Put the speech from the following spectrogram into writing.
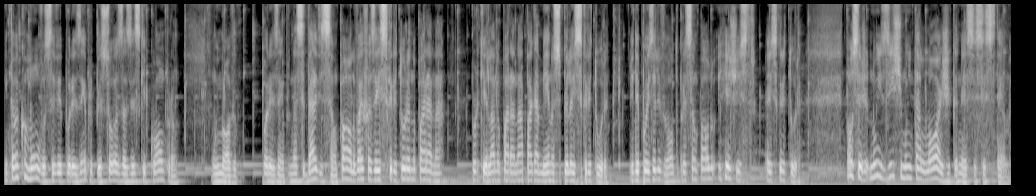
Então é comum você ver, por exemplo, pessoas às vezes que compram um imóvel, por exemplo, na cidade de São Paulo, vai fazer escritura no Paraná porque lá no Paraná paga menos pela escritura. E depois ele volta para São Paulo e registra a escritura. Ou seja, não existe muita lógica nesse sistema.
